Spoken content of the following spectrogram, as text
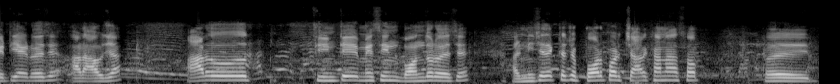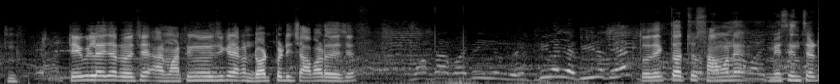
এটিআই রয়েছে আর আউজা। আরও তিনটে মেশিন বন্ধ রয়েছে, আর নিচে দেখতে পাচ্ছ পরপর চারখানা সব, ওই টেবিলাইজার রয়েছে, আর মারতি মিউজিকের এখন ডট পেটি চাপা রয়েছে। তো দেখতে পাচ্ছ সামনে মেশিন সেট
